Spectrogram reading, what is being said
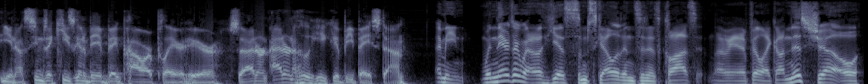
you know seems like he's going to be a big power player here. So I don't I don't know who he could be based on. I mean, when they're talking about he has some skeletons in his closet, I mean, I feel like on this show,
